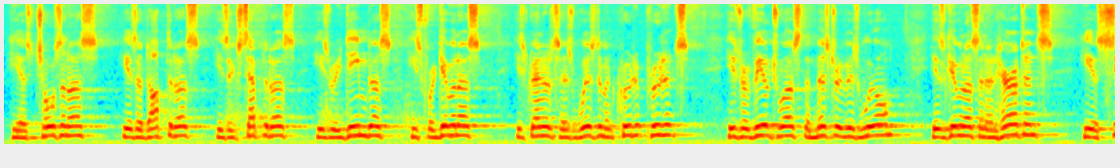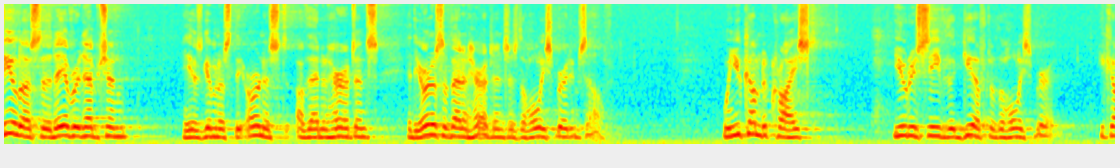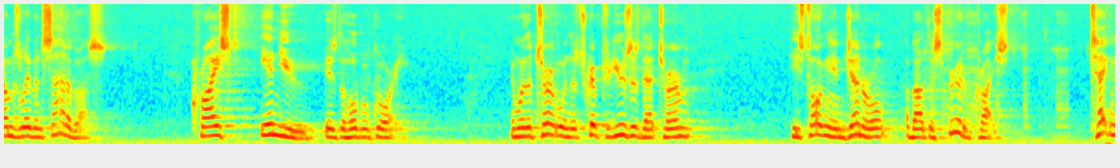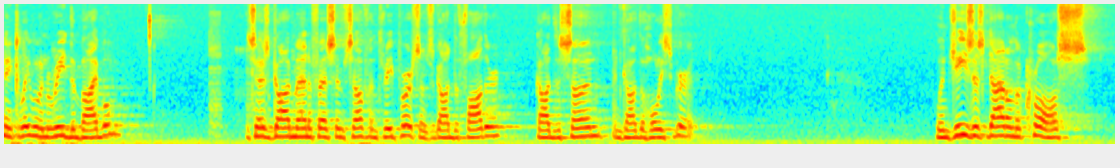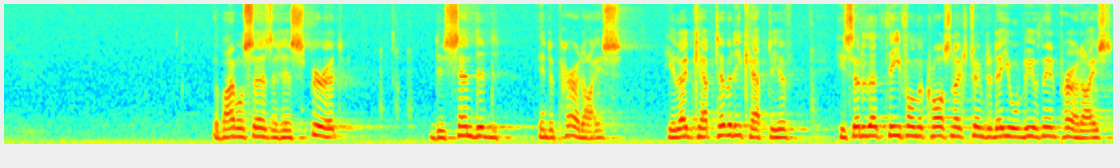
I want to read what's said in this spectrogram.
He has chosen us, He has adopted us, He's accepted us, He's redeemed us, He's forgiven us, He's granted us His wisdom and prudence, He's revealed to us the mystery of His will, He has given us an inheritance, He has sealed us to the day of redemption, He has given us the earnest of that inheritance, and the earnest of that inheritance is the Holy Spirit Himself. When you come to Christ, you receive the gift of the Holy Spirit. He comes to live inside of us. Christ in you is the hope of glory. And when the term when the scripture uses that term, he's talking in general about the Spirit of Christ. Technically, when we read the Bible, it says God manifests himself in three persons God the Father, God the Son, and God the Holy Spirit. When Jesus died on the cross, the Bible says that his spirit descended into paradise. He led captivity captive. He said to that thief on the cross next to him, Today you will be with me in paradise.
